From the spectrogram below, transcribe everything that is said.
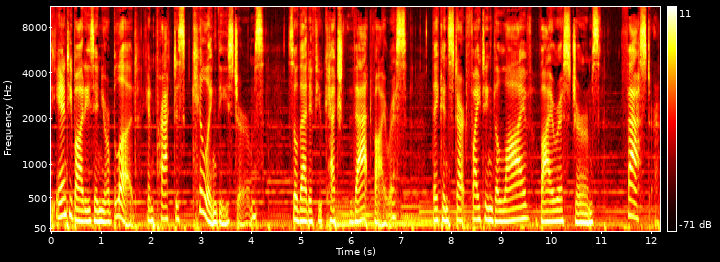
The antibodies in your blood can practice killing these germs so that if you catch that virus, they can start fighting the live virus germs faster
